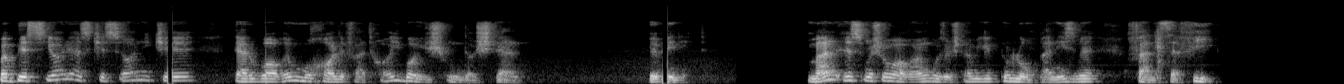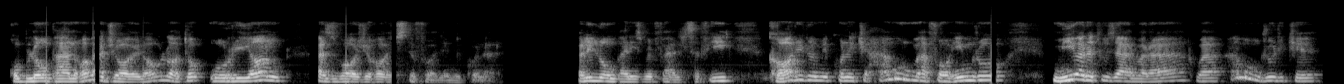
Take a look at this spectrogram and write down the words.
و بسیاری از کسانی که در واقع مخالفت هایی با ایشون داشتن ببینید. من اسمش رو واقعا گذاشتم یک نوع لومپنیزم فلسفی. خب لومپن ها و جاهل ها و لاتا اوریان از واژه ها استفاده می‌کنن. ولی لومپنیزم فلسفی کاری رو می‌کنه که همون مفاهیم رو میاره تو زرورق و همون جوری که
